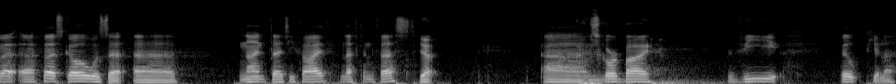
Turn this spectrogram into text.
Fir- uh, first goal was at uh, 9:35 left in the first. Yeah. Um, scored by. V. Filppula.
